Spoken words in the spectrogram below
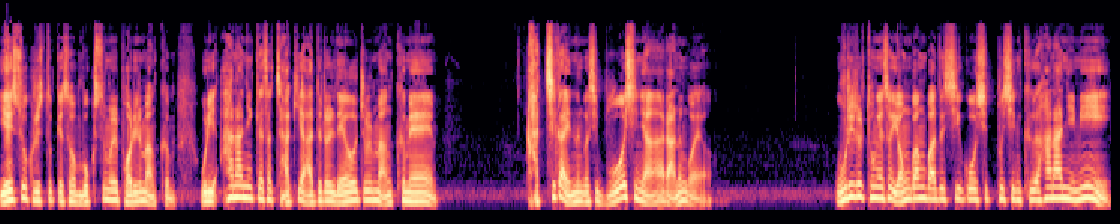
예수 그리스도께서 목숨을 버릴 만큼 우리 하나님께서 자기 아들을 내어줄 만큼의 가치가 있는 것이 무엇이냐라는 거예요. 우리를 통해서 영광 받으시고 싶으신 그 하나님이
